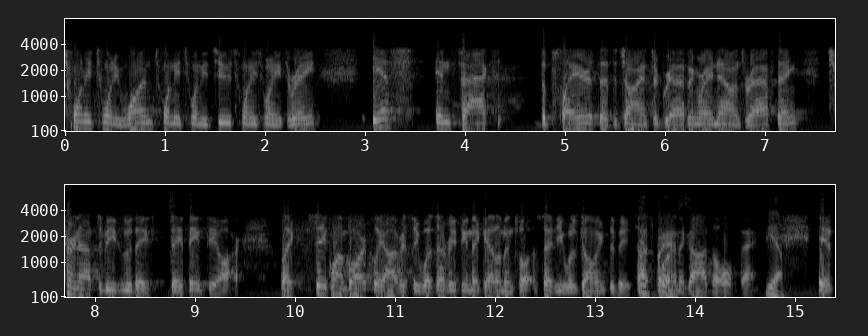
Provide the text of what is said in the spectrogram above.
2021, 2022, 2023, if in fact the players that the Giants are grabbing right now and drafting turn out to be who they they think they are. Like Saquon Barkley obviously was everything that Gettleman t- said he was going to be. Touched by hand of God, the whole thing. Yeah. If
